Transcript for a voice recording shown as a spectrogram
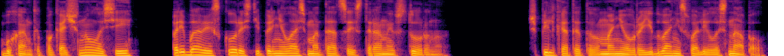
Буханка покачнулась и, прибавив скорости, принялась мотаться из стороны в сторону. Шпилька от этого маневра едва не свалилась на пол,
